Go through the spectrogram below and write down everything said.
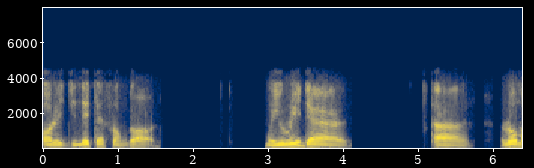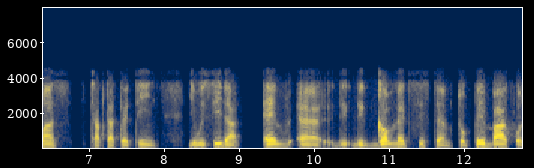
originated from God. When you read uh, uh, Romans chapter 13, you will see that every, uh, the, the government system to pay back for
